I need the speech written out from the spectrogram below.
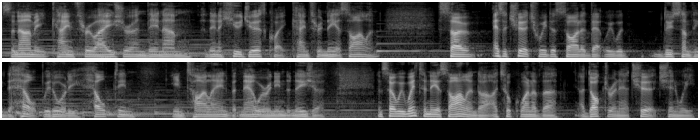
tsunami came through Asia, and then um, then a huge earthquake came through Nias Island. So, as a church, we decided that we would do something to help. We'd already helped in in Thailand, but now we're in Indonesia, and so we went to Nias Island. I took one of the, a doctor in our church and we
